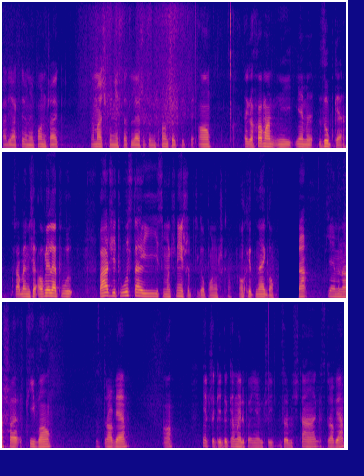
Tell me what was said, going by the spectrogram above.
radioaktywny pączek. Na Maćku niestety leży ten pączek tutaj. O, ja go chowam i jemy zupkę. Która będzie o wiele tłu bardziej tłusta i smaczniejsza od tego pączka. Ohydnego. Dobra, pijemy nasze piwo. Zdrowie. O. Nie czekaj, do kamery powinienem, czyli zrobić tak, zdrowie.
